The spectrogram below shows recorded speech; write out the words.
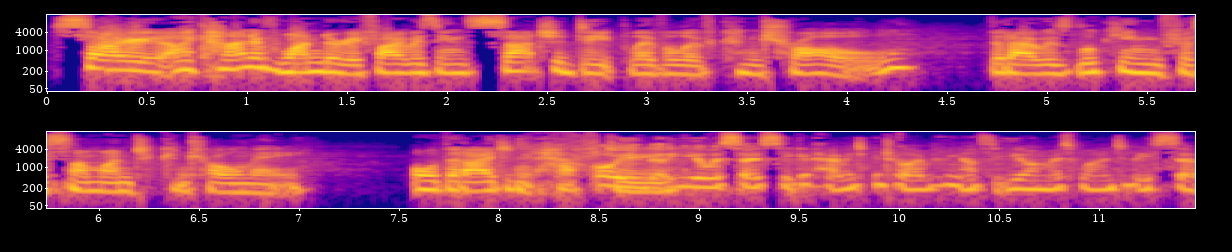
So I kind of wonder if I was in such a deep level of control that I was looking for someone to control me. Or that I didn't have to. Or you were so sick of having to control everything else that you almost wanted to be su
